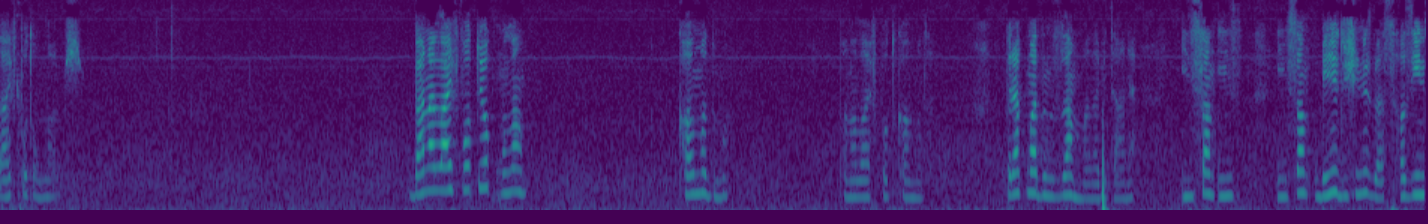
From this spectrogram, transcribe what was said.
Lifeboat onlarmış. Bana lifeboat yok mu lan? Kalmadı mı? Bana lifeboat kalmadı. Bırakmadınız lan bana bir tane. İnsan ins insan beni düşünür biraz. Hazine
